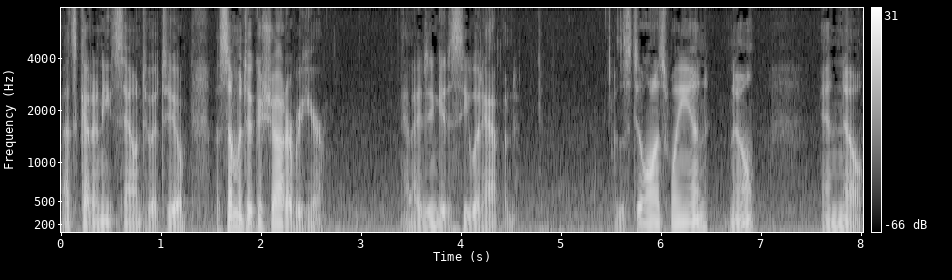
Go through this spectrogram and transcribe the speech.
That's got a neat sound to it, too. But someone took a shot over here. And I didn't get to see what happened. Is it still on its way in? No. And no.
